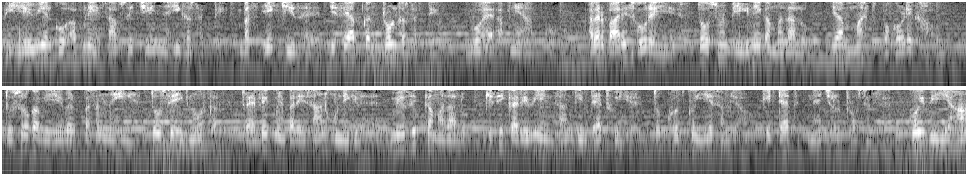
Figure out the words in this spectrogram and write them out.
बिहेवियर को अपने हिसाब से चेंज नहीं कर सकते। बस एक चीज़ है जिसे आप कंट्रोल कर सकते हो, वो है अपने आप को। अगर बारिश हो रही है तो उसमें भीगने का मज़ा लो, या मस्त पकौड़े खाओ। दूसरों का बिहेवियर पसंद नहीं है तो उसे इग्नोर करो। ट्रैफ़िक में परेशान होने की वजह म्यूज़िक का मज़ा लो। किसी करीबी इंसान की डेथ हुई है तो खुद को ये समझाओ कि डेथ नेचुरल प्रोसेस है। कोई भी यहाँ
